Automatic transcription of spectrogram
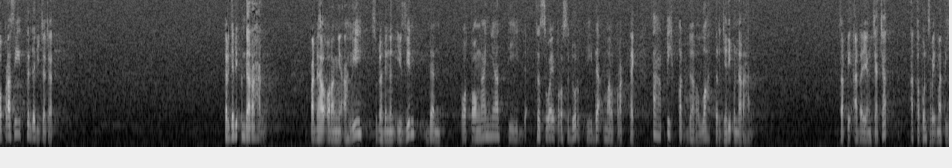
Operasi terjadi cacat. Terjadi pendarahan. Padahal orangnya ahli sudah dengan izin dan potongannya tidak sesuai prosedur, tidak malpraktek. Tapi Allah terjadi pendarahan. Tapi ada yang cacat ataupun sampai mati.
